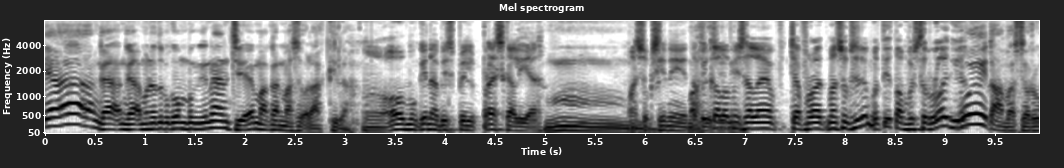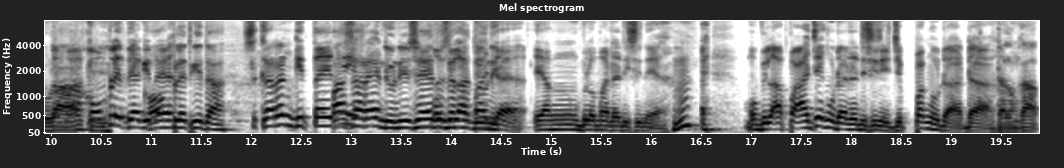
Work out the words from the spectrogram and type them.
ya nggak nggak menutup kemungkinan JM akan masuk lagi lah. Oh, mungkin habis pilpres kali ya. Hmm. Masuk sini. Tapi Masuk kalau sini. misalnya Chevrolet masuk sini berarti tambah seru lagi ya. Wih tambah seru Tambah lagi. komplit ya kita ya. Komplit kita. Sekarang kita ini Pasar Indonesia itu mobil sangat apa unik. Hmm? aja yang belum ada di sini ya? Eh, mobil apa aja yang udah ada di sini? Jepang udah ada. Udah lengkap.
